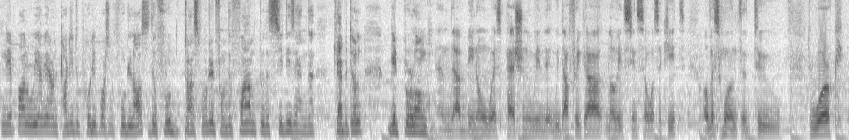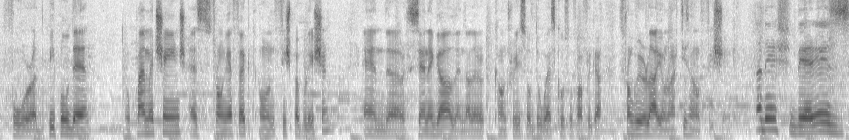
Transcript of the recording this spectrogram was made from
In Nepal, we have around 30 to 40 percent food loss. The food transported from the farm to the cities and the capital get prolonged. And I've been always passionate with, with Africa, love it since I was a kid. Always wanted to, to work for the people there. Climate change has strong effect on fish population and uh, Senegal and other countries of the west coast of Africa strongly rely on artisanal fishing. Bangladesh, there is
